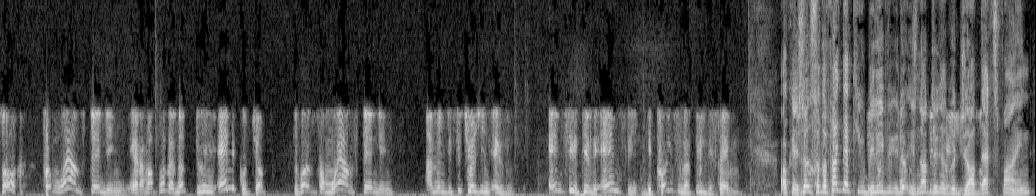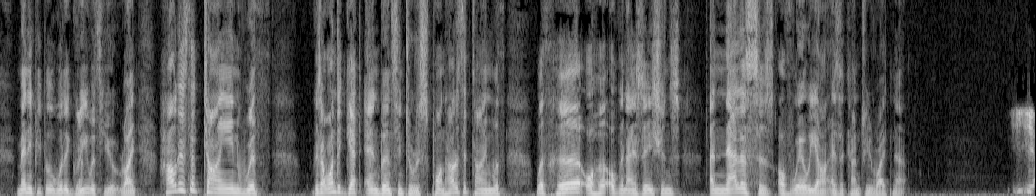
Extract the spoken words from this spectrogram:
So, from where I'm standing, eh, Ramaphosa is not doing any good job. Because from where I'm standing, I mean, the situation is ANC is still the ANC. The policies are still the same. Okay, so so the fact that you believe he's not doing a good job, that's fine. Many people would agree with you, right? How does that tie in with? Because I want to get Ann Bernstein to respond. How does it tie in with with her or her organization's analysis of where we are as a country right now? Yeah,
